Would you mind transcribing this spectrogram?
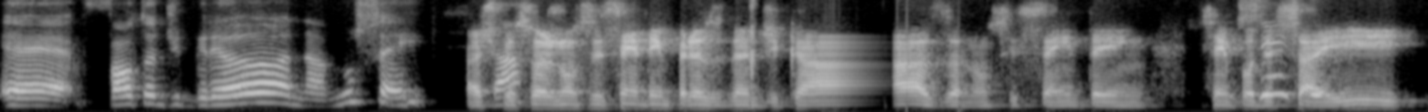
é, falta de grana, não sei. As tá? pessoas não se sentem presas dentro de casa, não se sentem sem poder sim, sair. Sim.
